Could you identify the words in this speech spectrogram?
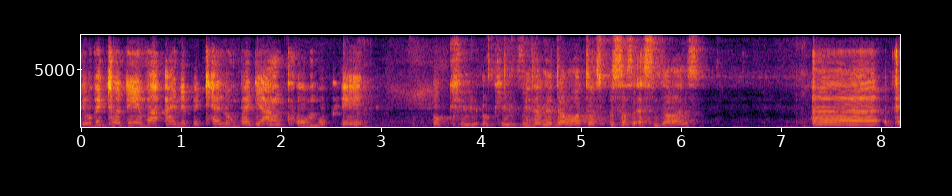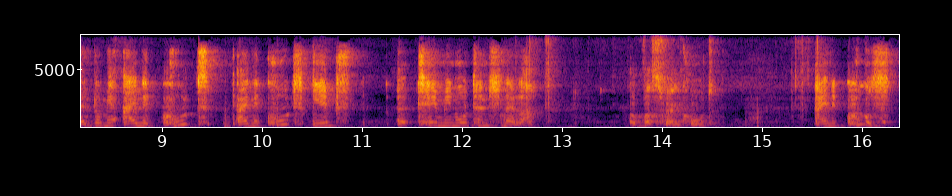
Du willst zu dem war eine Bestellung bei dir ankommen, okay? okay, okay. Wie lange dauert das, bis das Essen da ist? Äh, wenn du mir eine Code, eine Code gibst, äh, 10 Minuten schneller. Was für ein Code? Eine Kuss.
